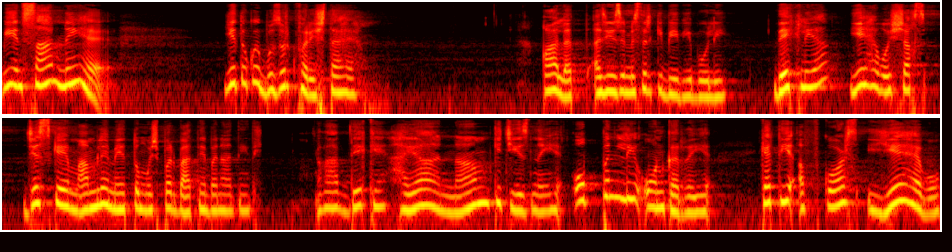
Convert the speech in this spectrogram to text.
یہ انسان نہیں ہے۔ یہ تو کوئی بزرگ فرشتہ ہے۔ قالت، عزیز مصر کی بیوی بولی، دیکھ لیا، یہ ہے وہ شخص جس کے معاملے میں تم مجھ پر باتیں بناتی تھی۔ اب آپ دیکھیں، حیا نام کی چیز نہیں ہے اوپنلی اون کر رہی ہے۔ کہتی ہے آف کورس یہ ہے وہ۔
